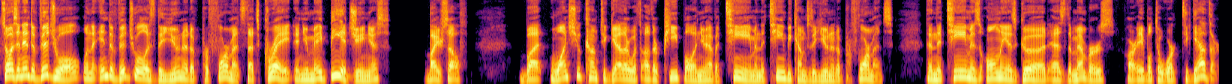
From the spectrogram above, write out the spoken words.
So, as an individual, when the individual is the unit of performance, that's great. And you may be a genius by yourself. But once you come together with other people and you have a team, and the team becomes the unit of performance, then the team is only as good as the members are able to work together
